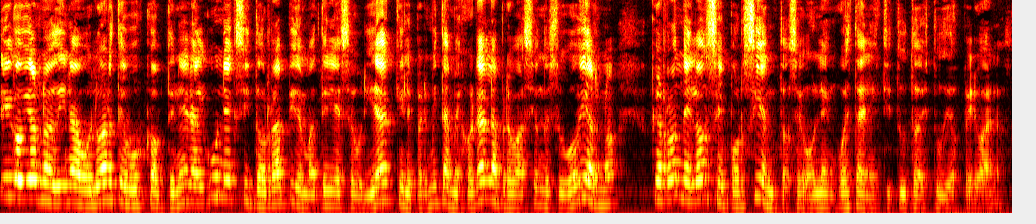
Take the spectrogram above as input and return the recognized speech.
El gobierno de Dina Boluarte busca obtener algún éxito rápido en materia de seguridad que le permita mejorar la aprobación de su gobierno, que ronda el 11% según la encuesta del Instituto de Estudios Peruanos.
